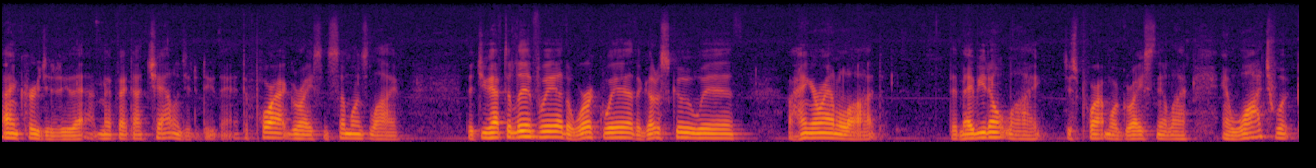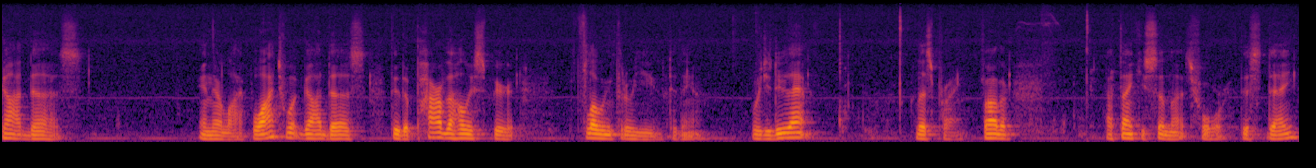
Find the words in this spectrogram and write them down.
I encourage you to do that. Matter of fact, I challenge you to do that, to pour out grace in someone's life that you have to live with or work with or go to school with or hang around a lot that maybe you don't like. Just pour out more grace in their life and watch what God does in their life. Watch what God does through the power of the Holy Spirit flowing through you to them. Would you do that? Let's pray. Father, I thank you so much for this day.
